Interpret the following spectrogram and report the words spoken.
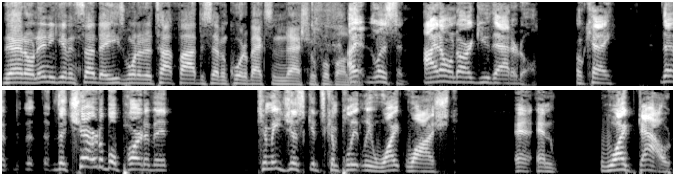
that on any given Sunday he's one of the top 5 to 7 quarterbacks in the National Football League. I, listen, I don't argue that at all. Okay, the, the the charitable part of it to me just gets completely whitewashed and, and wiped out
